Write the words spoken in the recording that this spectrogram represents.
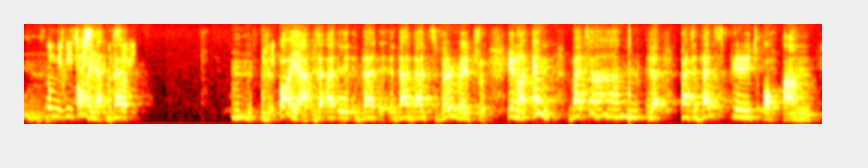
mm. so maybe just oh, yeah, that, sorry Mm-hmm. Oh yeah, uh, that, that that's very very true. You know, and but um, but that spirit of um,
